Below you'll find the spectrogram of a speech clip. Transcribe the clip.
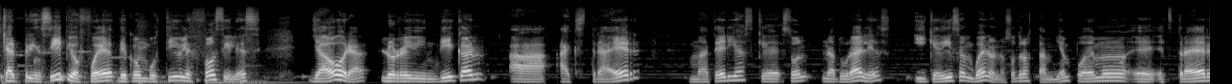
que al principio fue de combustibles fósiles y ahora lo reivindican a, extraer materias que son naturales y que dicen, bueno, nosotros también podemos eh, extraer,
